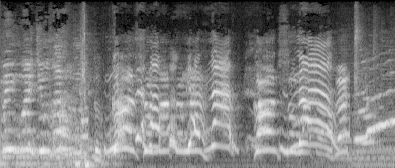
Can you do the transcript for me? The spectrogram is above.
vengo a ayudarlo. ¡No te va a funcionar! ¡Consumatum! ¡No!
